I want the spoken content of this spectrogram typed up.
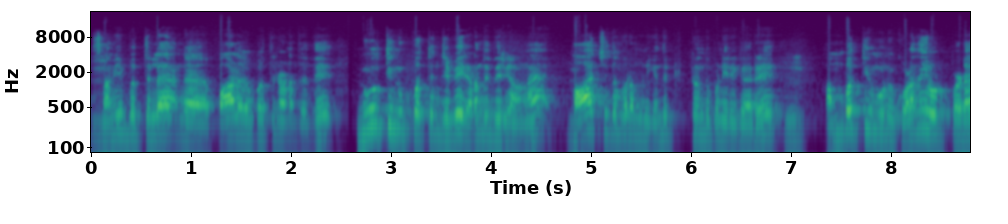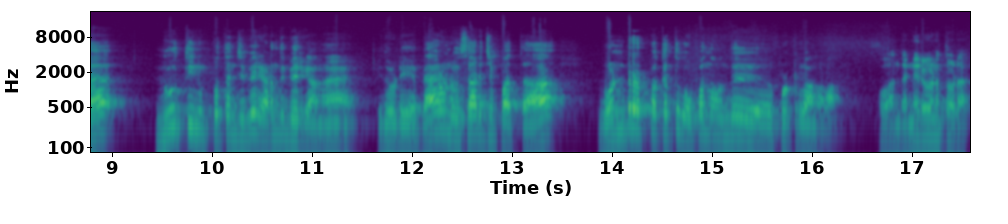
ம். சமீபத்துல அங்க பால விபத்து நடந்தது. நூத்தி முப்பத்தஞ்சு பேர் இறந்து போயிருக்காங்க. ப சிதம்பரம் இன்னைக்கு வந்து ட்விட் வந்து பண்ணியிருக்காரு. ம். ஐம்பத்தி மூணு குழந்தைகள் உட்பட நூத்தி முப்பத்தஞ்சு பேர் இறந்து போயிருக்காங்க. இதோடைய பேக்ரவுண்ட் விசாரிச்சு பார்த்தா ஒன்றரை பக்கத்துக்கு ஒப்பந்தம் வந்து போட்டிருக்காங்களாம். ஓ அந்த நிறுவனத்தோட?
